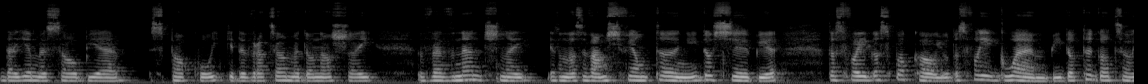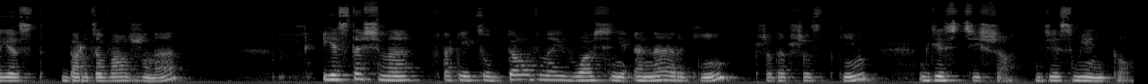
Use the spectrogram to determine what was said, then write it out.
dajemy sobie spokój, kiedy wracamy do naszej wewnętrznej, ja to nazywam świątyni, do siebie, do swojego spokoju, do swojej głębi, do tego, co jest bardzo ważne. Jesteśmy w takiej cudownej właśnie energii, przede wszystkim, gdzie jest cisza, gdzie jest miękko,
